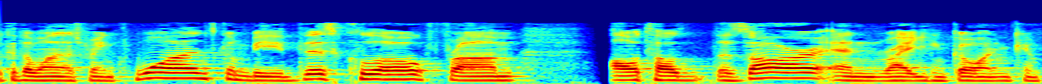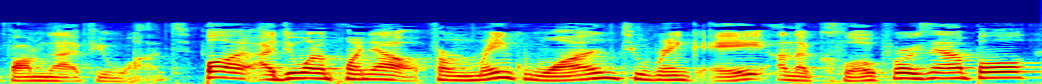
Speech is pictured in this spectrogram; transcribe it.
Look at the one that's ranked one. It's going to be this cloak from Atal'Dazar, and right, you can go and confirm that if you want. But I do want to point out from rank 1 to rank 8 on the cloak, for example,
